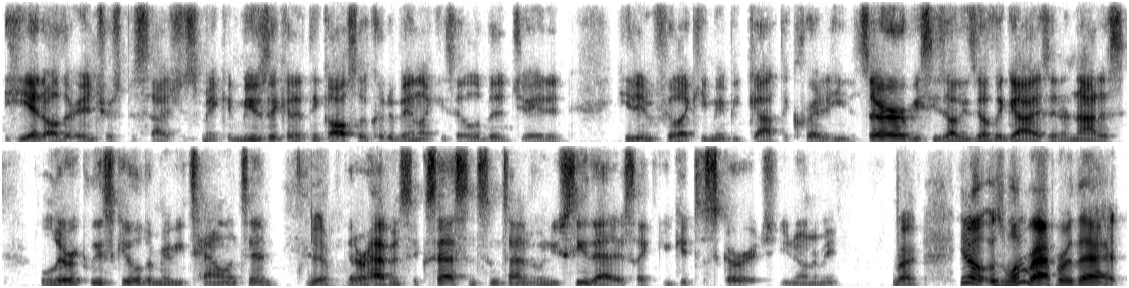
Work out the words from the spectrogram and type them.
he had other interests besides just making music. And I think also it could have been, like he said, a little bit jaded. He didn't feel like he maybe got the credit he deserved. He sees all these other guys that are not as lyrically skilled or maybe talented Yeah. that are having success. And sometimes when you see that, it's like you get discouraged. You know what I mean? Right. You know, it was one rapper that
